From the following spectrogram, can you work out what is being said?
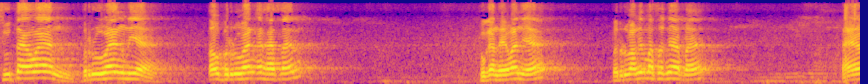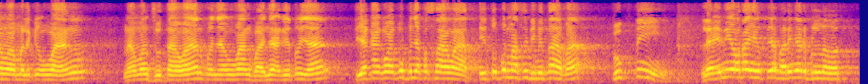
jutawan, beruang dia. Tahu beruang Kang Hasan? Bukan hewan ya? Beruang itu maksudnya apa? Eh, memiliki uang, namun jutawan, punya uang banyak gitu ya. Dia ngaku aku punya pesawat. Itu pun masih diminta apa? Bukti. Lah ini orang yang tiap hari nyari belut.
